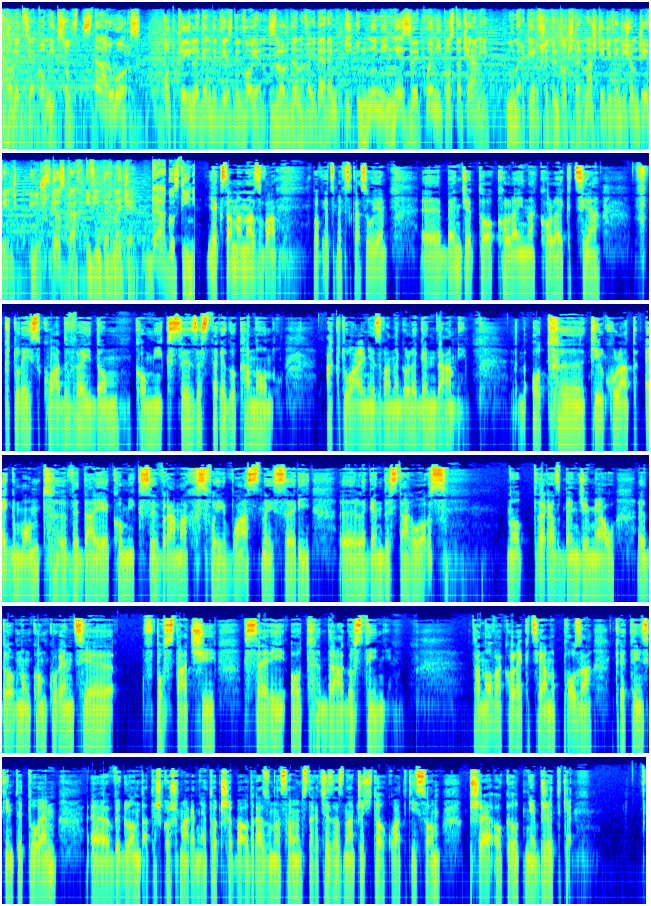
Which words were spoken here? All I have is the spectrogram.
Kolekcja komiksów Star Wars. Odkryj legendy Gwiezdnych Wojen z Lordem Vaderem i innymi niezwykłymi postaciami. Numer pierwszy tylko 14,99. Już w kioskach i w internecie. De Agostini. Jak sama nazwa powiedzmy wskazuje, e, będzie to kolejna kolekcja, w której skład wejdą komiksy ze starego kanonu, aktualnie zwanego legendami. Od e, kilku lat Egmont wydaje komiksy w ramach swojej własnej serii e, Legendy Star Wars. No teraz będzie miał e, drobną konkurencję w postaci serii od De Agostini ta nowa kolekcja, no poza kretyńskim tytułem, e, wygląda też koszmarnie. To trzeba od razu na samym starcie zaznaczyć. Te okładki są przeokrutnie brzydkie.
